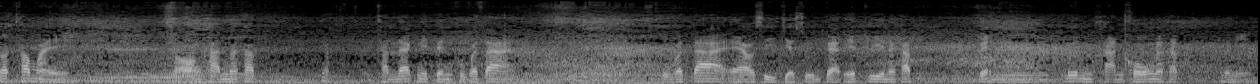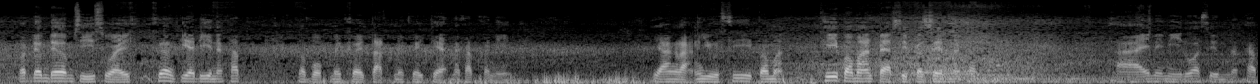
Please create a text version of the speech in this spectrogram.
รถเข้าใหม่ 2 คันนะครับ คันแรกนี่เป็นคูปต้าคูปต้า L4708 SP นะครับ เป็นรุ่นคานโค้งนะครับตัวนี้รถเดิมๆ สีสวยเครื่องเกียร์ดีนะครับ ระบบไม่เคยตัดไม่เคยแกะนะครับคันนี้ ยางหลังอยู่ที่ประมาณที่ประมาณ 80%นะครับท้ายไม่มีรั่วซึมนะครับ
